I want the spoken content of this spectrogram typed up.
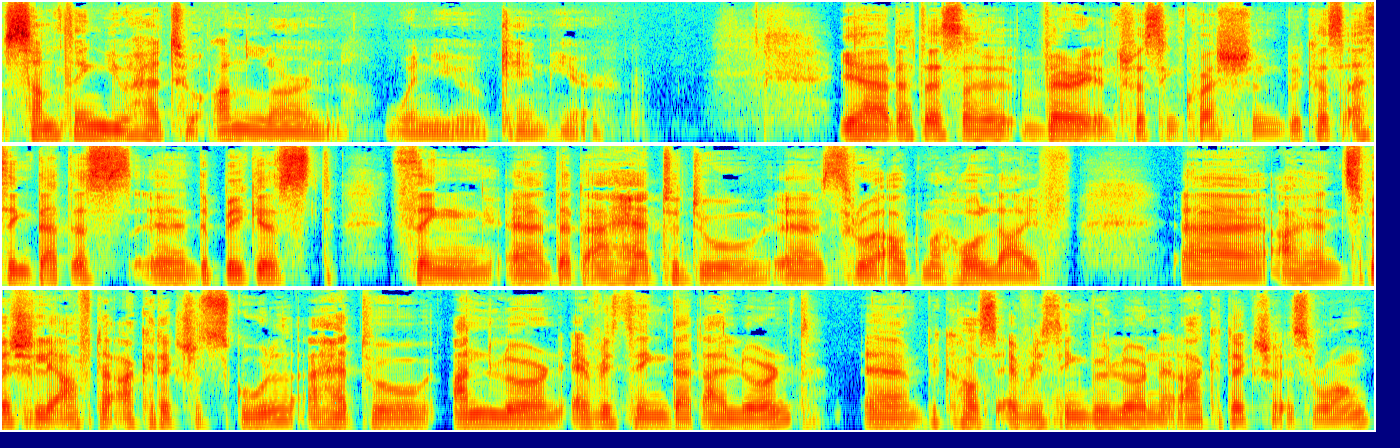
something you had to unlearn when you came here? Yeah, that is a very interesting question because I think that is uh, the biggest thing uh, that I had to do uh, throughout my whole life. Uh, and especially after architectural school, I had to unlearn everything that I learned uh, because everything we learn in architecture is wrong.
